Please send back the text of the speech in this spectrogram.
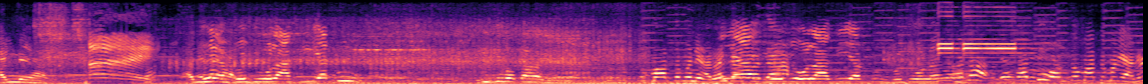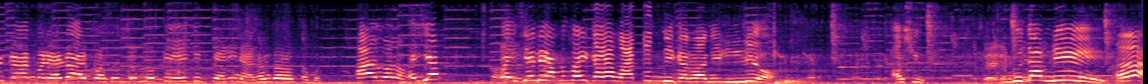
આજ હાલ. આજે હીરો જેવો લાગી ગયા તું. બીજું બતાવો મારે તમને હેરાન કરવા હીરો જો લાગી યાર તું જો જો લાગે. એ પાછું આમ તો મારે તમને હેરાન કરવા પર હેડો આ પસંદ જ કે એ ચીજ પહેરીને હેરાન કરો તમે. હા બોલો અહીંયા પૈસા નહીં આપણે ભાઈ કયા વાત જ નહીં કરવાની. લ્યો. આ શું હા.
